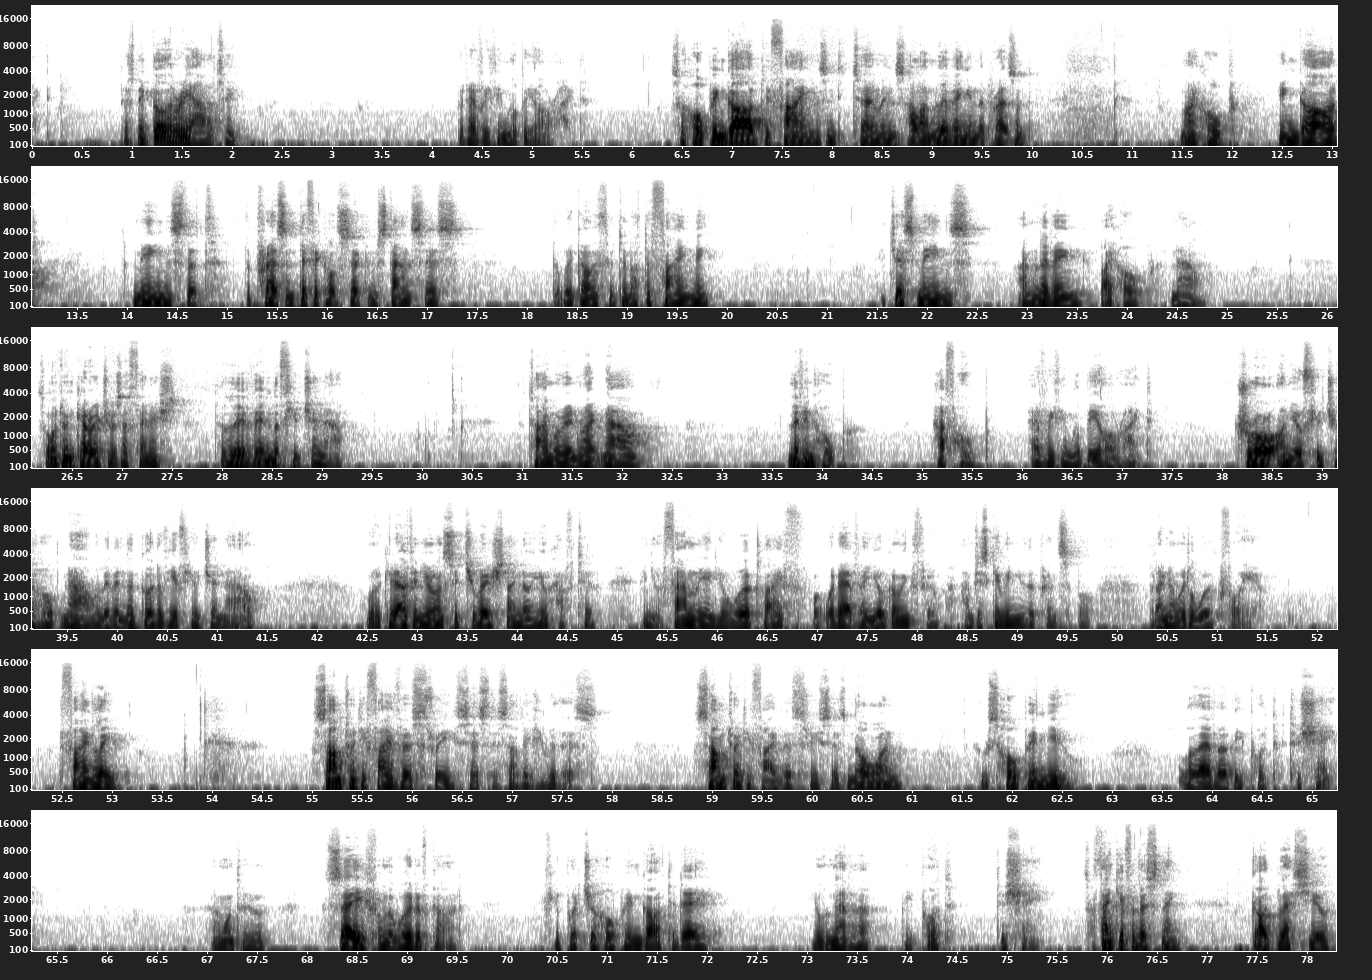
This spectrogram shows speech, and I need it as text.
Doesn't ignore the reality, but everything will be all right. So, hoping God defines and determines how I'm living in the present. My hope in God means that the present difficult circumstances that we're going through do not define me. It just means I'm living by hope now. So I want to encourage you as I finish to live in the future now. The time we're in right now, live in hope. Have hope. Everything will be all right. Draw on your future hope now. Live in the good of your future now. Work it out in your own situation. I know you have to. In your family, in your work life, whatever you're going through. I'm just giving you the principle, but I know it'll work for you. Finally, Psalm 25, verse 3 says this. I'll leave you with this. Psalm 25, verse 3 says, No one whose hope in you will ever be put to shame. I want to say from the Word of God if you put your hope in God today, you will never be put to shame. So thank you for listening. God bless you.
